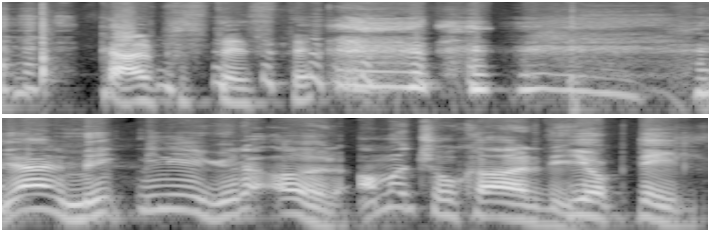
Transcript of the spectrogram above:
Karpuz testi. yani Mac Mini'ye göre ağır ama çok ağır değil. Yok değil.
